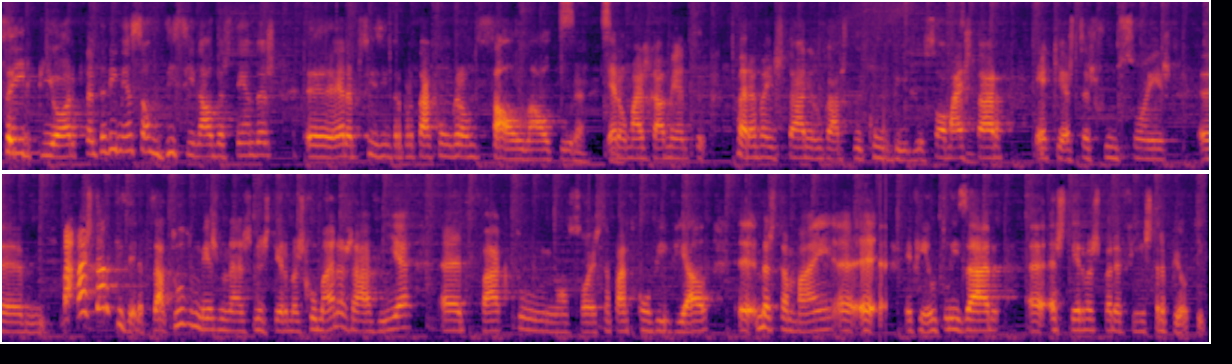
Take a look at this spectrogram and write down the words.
sair pior. Portanto, a dimensão medicinal das tendas uh, era preciso interpretar com um grão de sal na altura. Eram mais realmente para bem-estar em lugares de convívio. Só mais tarde é que estas funções mais tarde, quer dizer, apesar de tudo, mesmo nas, nas termas romanas já havia, de facto, não só esta parte convivial, uh, mas também, uh, enfim, utilizar as termas para fins terapêuticos.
